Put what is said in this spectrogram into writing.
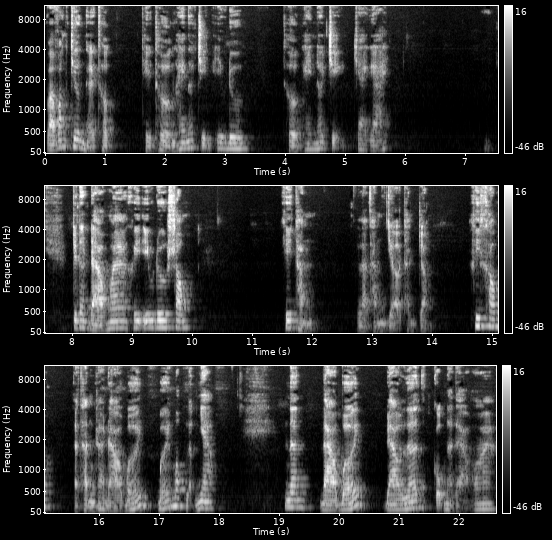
Và văn chương nghệ thuật thì thường hay nói chuyện yêu đương, thường hay nói chuyện trai gái. Cho nên đào hoa khi yêu đương xong, khi thành là thành vợ, thành chồng khi không là thành ra đào bới bới móc lẫn nhau. Nên đào bới, đào lên cũng là đào hoa.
